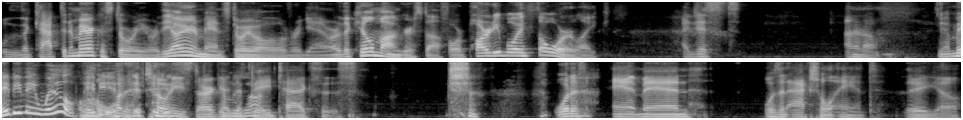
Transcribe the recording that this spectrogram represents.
the captain america story or the iron man story all over again or the killmonger stuff or party boy thor like i just i don't know Yeah, maybe they will. Maybe what if, tony stark had to pay on. taxes what if ant-man was an actual ant there you go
